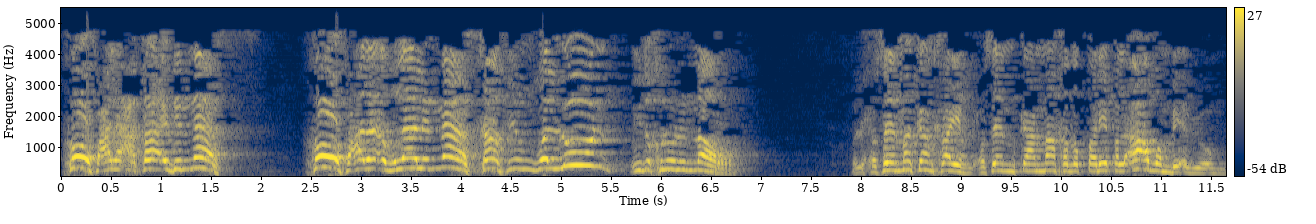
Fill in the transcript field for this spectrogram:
خوف على عقائد الناس. خوف على إضلال الناس. خاف ينظلون ويدخلون النار. الحسين ما كان خايف. الحسين كان ماخذ الطريق الأعظم بأبي وأمه.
